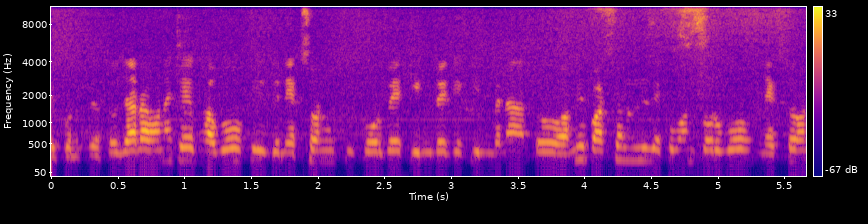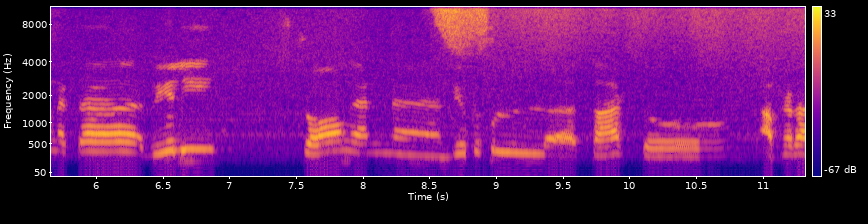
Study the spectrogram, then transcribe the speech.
এ করতে তো যারা অনেকে ভাবো কি নেক্সন কি করবে, কিনবে কি কিনবে না, তো আমি পার্সোনালি রেকমেন্ড করব নেক্সন একটা really strong and beautiful car তো আপনারা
